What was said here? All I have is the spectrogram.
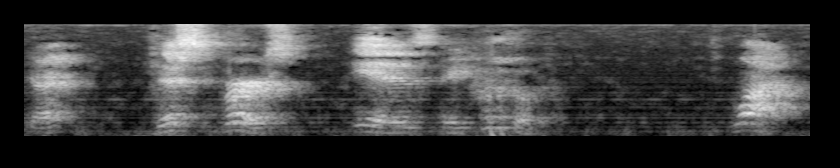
Okay? This verse is a proof of it. Why?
